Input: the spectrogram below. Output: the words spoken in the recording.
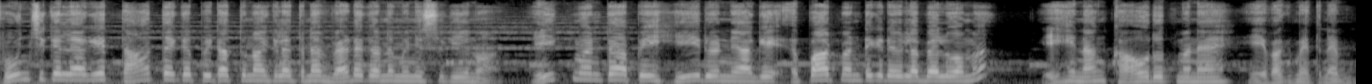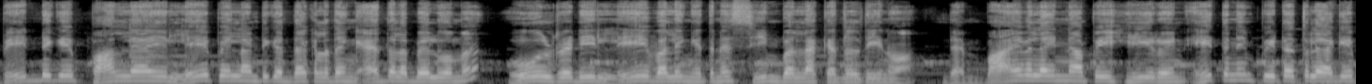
පුංචි කලයාගේ තාත්ත එක පිටත් වනා කියලා තන වැඩ කරන මිනිස්සු කියනවා. ඉක්මට අපේ හීරුවන්යාගේ එපාර්ට්මන්ට් එකට වෙලා බැලුවම එහෙනම් කවුරුත්ම නෑ. ඒවගේ මෙතන බෙඩ්ඩගේ පල්ලයායේ ලේ පෙල්ලන් ටික දැකල දැන් ඇදල බැලුවම ඕල් රෙඩි ලේ වලින් එතන සිම්බල්ලක් ඇදල් තියෙනවා දැම් බයවෙලා ඉන්න අපේ හීරෝයින් ඒතනින් පිට තුළයාගේ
